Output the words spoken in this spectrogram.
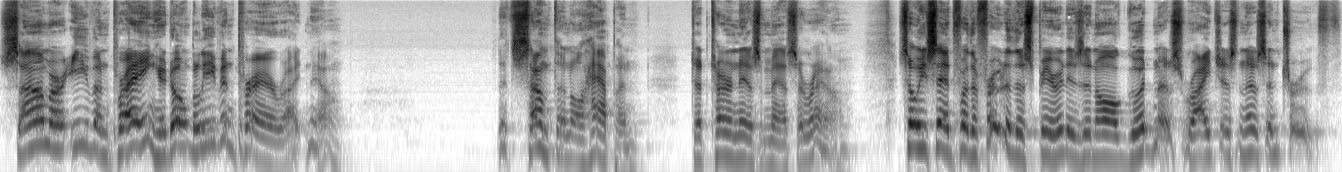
Some are even praying who don't believe in prayer right now that something will happen to turn this mess around. So he said, For the fruit of the Spirit is in all goodness, righteousness, and truth,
